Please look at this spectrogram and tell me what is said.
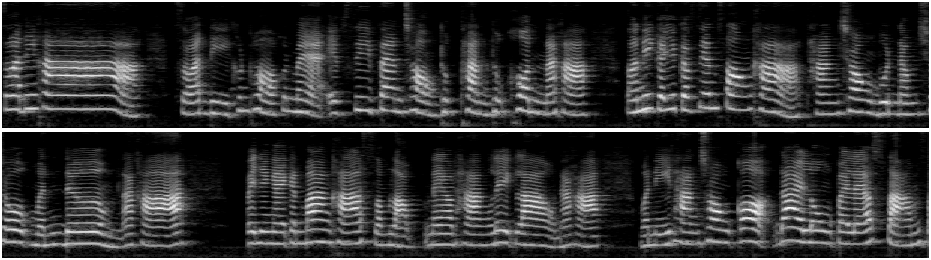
สวัสดีค่ะ สวัสดีคุณพ่อคุณแม่ FC แฟนช่องทุกท่านทุกคนนะคะ ตอนนี้ก็อยู่กับเซียนซองค่ะ ทางช่องบุญนำโชคเหมือนเดิมนะคะ เป็นยังไงกันบ้างคะสำหรับแนวทางเลขลาวนะคะ วันนี้ทางช่องก็ได้ลงไปแล้ว 3ส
